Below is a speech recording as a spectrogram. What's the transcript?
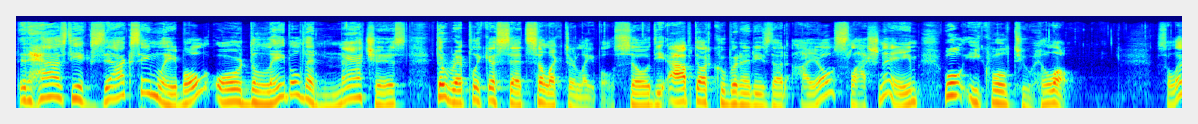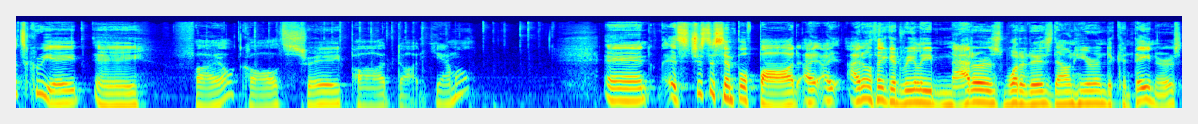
that has the exact same label or the label that matches the replica set selector label. So the app.kubernetes.io slash name will equal to hello. So let's create a file called straypod.yaml. And it's just a simple pod. I, I, I, don't think it really matters what it is down here in the containers.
